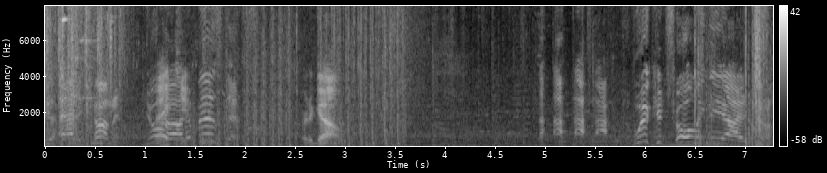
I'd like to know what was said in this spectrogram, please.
You had it coming. You're Thank out you. of business. Where'd it go? We're controlling the idol.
